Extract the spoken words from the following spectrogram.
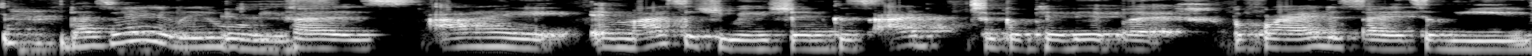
happened. That's very relatable It is. because I, in my situation, because I took a pivot, but before I decided to leave,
